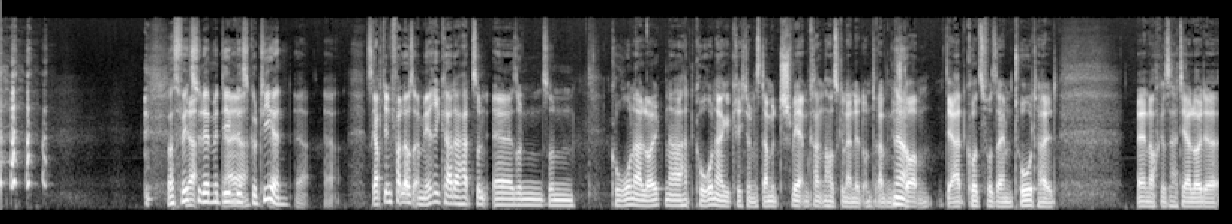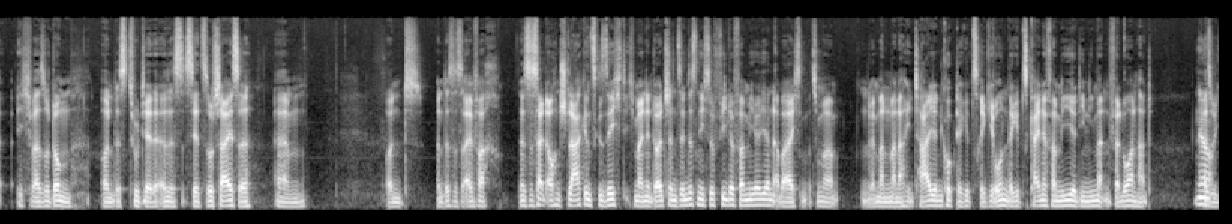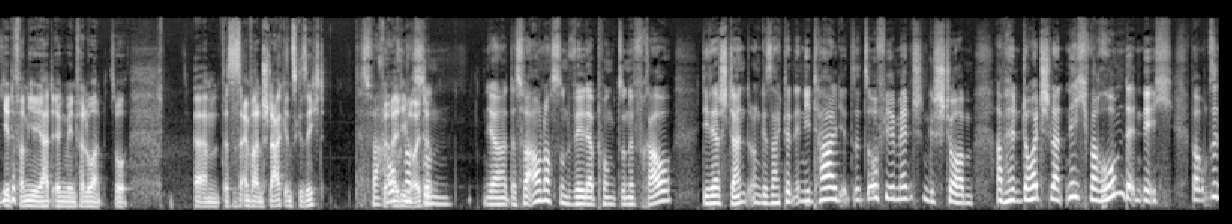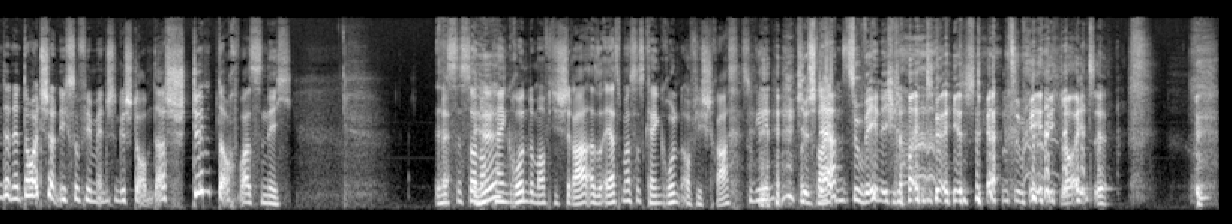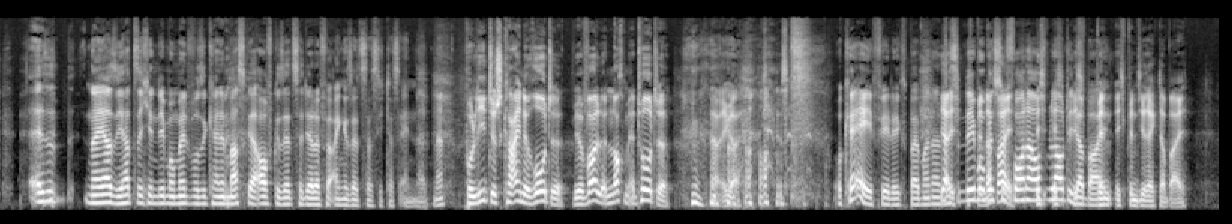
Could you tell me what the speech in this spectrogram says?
was willst Ja, du denn mit dem ja, ja, diskutieren? Ja, ja. Es gab den Fall aus Amerika, da hat so ein, äh, so ein, so ein Corona-Leugner hat Corona gekriegt und ist damit schwer im Krankenhaus gelandet und dran gestorben. Der hat kurz vor seinem Tod halt äh, noch gesagt, ja Leute, ich war so dumm und es tut ja, es ist jetzt so scheiße. Ähm, und, und das ist einfach, das ist halt auch ein Schlag ins Gesicht. Ich meine, in Deutschland sind es nicht so viele Familien, aber ich mal, wenn man mal nach Italien guckt, da gibt's Regionen, da gibt's keine Familie, die niemanden verloren hat. Ja. Also jede Familie hat irgendwen verloren. So, ähm, das ist einfach ein Schlag ins Gesicht. Das war für auch all die Leute. so ein, ja, das war auch noch so ein wilder Punkt. So eine Frau, die da stand und gesagt hat, in Italien sind so viele Menschen gestorben, aber in Deutschland nicht. Warum denn nicht? Warum sind denn in Deutschland nicht so viele Menschen gestorben? Da stimmt doch was nicht. Das ist doch noch hä? kein Grund, um auf die Straße, also erstmal ist das kein Grund, auf die Straße zu gehen. Hier sterben zu wenig Leute. Hier sterben zu wenig Leute. Also, naja, sie hat sich in dem Moment, wo sie keine Maske aufgesetzt hat, ja dafür eingesetzt, dass sich das ändert, ne? Politisch keine rote. Wir wollen noch mehr Tote. Ja, egal. Okay, Felix, bei meiner Ja, ich nächsten Demo bin bist dabei. du vorne auf dem Lauti ich, dabei. Ich bin, ich bin direkt dabei.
